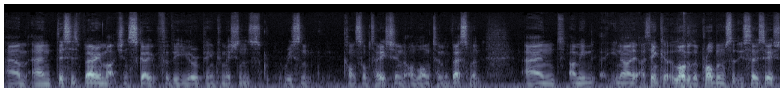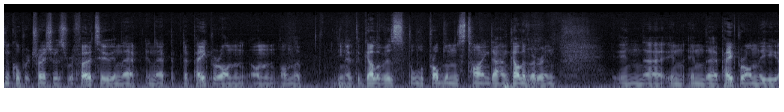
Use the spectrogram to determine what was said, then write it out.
Um, and this is very much in scope for the European Commission's recent consultation on long-term investment. And I mean, you know, I, think a lot of the problems that the Association of Corporate Treasurers referred to in their in their, their paper on, on on the, you know, the Gulliver's all the problems tying down Gulliver and in, uh, in, in their paper on the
